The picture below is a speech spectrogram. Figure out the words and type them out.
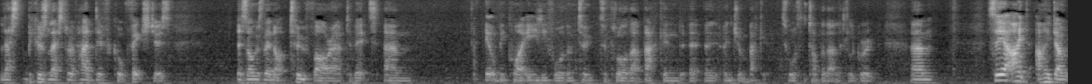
Leicester, because Leicester have had difficult fixtures, as long as they're not too far out of it, um, it'll be quite easy for them to, to claw that back and, uh, and and jump back towards the top of that little group. Um, so yeah, I, I don't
